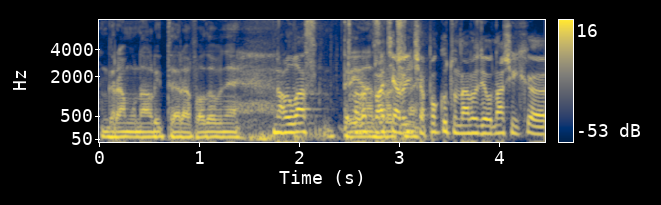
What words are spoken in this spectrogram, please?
gramu na liter a podobne. No ale u vás 13 platia rodičia pokutu na rozdiel od našich e,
